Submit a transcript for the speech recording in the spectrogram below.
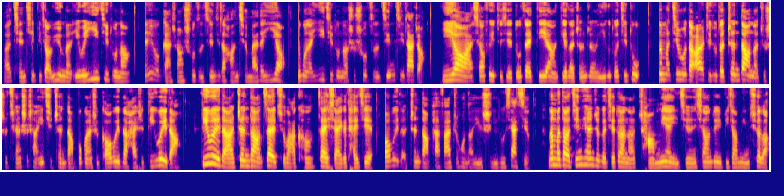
啊前期比较郁闷，因为一季度呢没有赶上数字经济的行情，埋的医药。结果呢一季度呢是数字经济大涨，医药啊消费这些都在跌啊，跌了整整一个多季度。那么进入到二季度的震荡呢，就是全市场一起震荡，不管是高位的还是低位的，低位的啊震荡再去挖坑，再下一个台阶；高位的震荡盘发之后呢，也是一路下行。那么到今天这个阶段呢，场面已经相对比较明确了。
